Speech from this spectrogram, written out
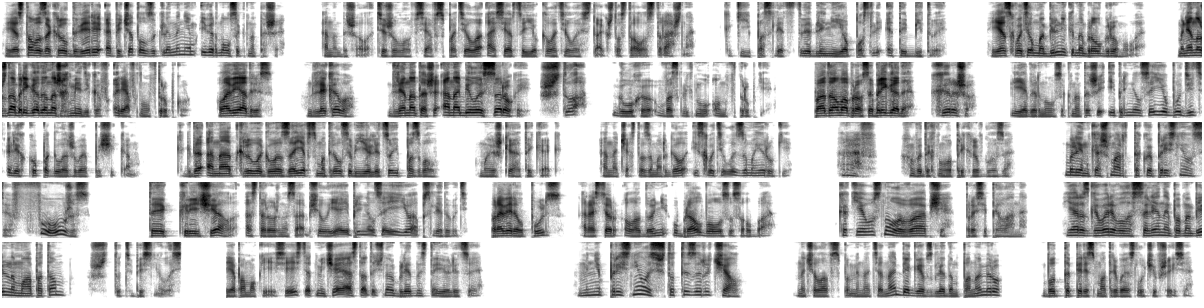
Я снова закрыл двери, опечатал заклинанием и вернулся к Наташе. Она дышала тяжело, вся вспотела, а сердце ее колотилось так, что стало страшно. Какие последствия для нее после этой битвы? Я схватил мобильник и набрал Громова. «Мне нужна бригада наших медиков», — рявкнул в трубку. «Лови адрес». «Для кого?» «Для Наташи. Она билась с сорокой». «Что?» — глухо воскликнул он в трубке. «Потом вопросы. Бригада». «Хорошо». Я вернулся к Наташе и принялся ее будить, легко поглаживая по щекам. Когда она открыла глаза, я всмотрелся в ее лицо и позвал. «Мышка, а ты как?» Она часто заморгала и схватилась за мои руки. «Раф», — выдохнула, прикрыв глаза. «Блин, кошмар такой приснился. Фу, ужас!» «Ты кричала», — осторожно сообщил я и принялся ее обследовать. Проверил пульс, растер ладони, убрал волосы со лба. «Как я уснула вообще?» — просипела она. «Я разговаривала с Леной по мобильному, а потом...» «Что тебе снилось?» Я помог ей сесть, отмечая остаточную бледность на ее лице. «Мне приснилось, что ты зарычал», — начала вспоминать она, бегая взглядом по номеру, будто пересматривая случившееся.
